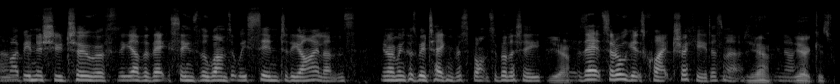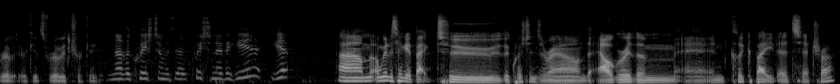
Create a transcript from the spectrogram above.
Um, might be an issue too if the other vaccines are the ones that we send to the islands. You know what I mean? Because we're taking responsibility yeah. for that. So it all gets quite tricky, doesn't it? Yeah, you know? yeah, it gets really, it gets really tricky. There's another question. Was there a question over here? Yep. Um, I'm going to take it back to the questions around the algorithm and clickbait, etc.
